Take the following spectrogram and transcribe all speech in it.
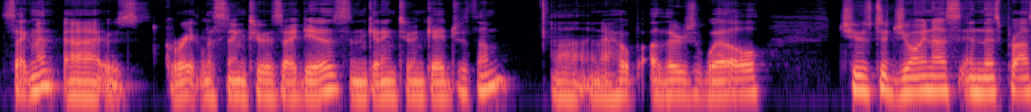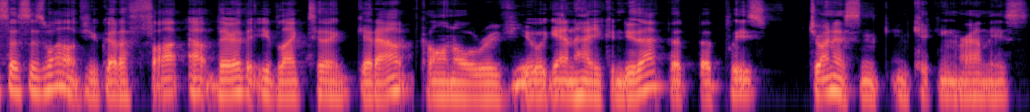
segment. Uh, it was great listening to his ideas and getting to engage with them. Uh, and I hope others will choose to join us in this process as well. If you've got a thought out there that you'd like to get out, Colin will review again how you can do that. But but please join us in, in kicking around these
